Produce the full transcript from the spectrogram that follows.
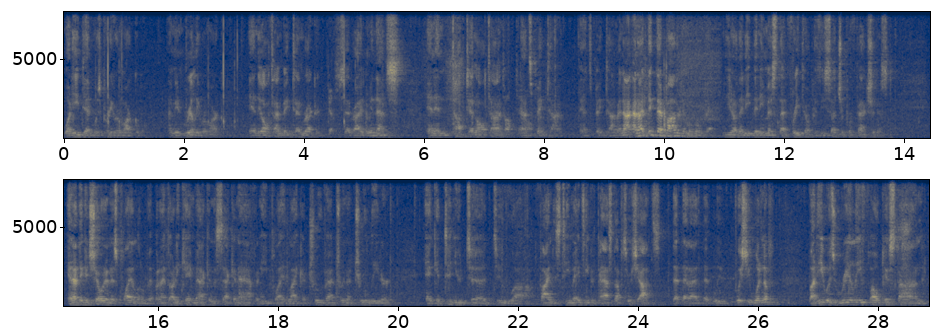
what he did was pretty remarkable. I mean, really remarkable. And the all-time Big Ten record, you said, right? I mean, that's, and in top 10 all-time, Top 10 that's all-time. big time. That's big time. And I, and I think that bothered him a little bit, you know, that he, that he missed that free throw because he's such a perfectionist. And I think it showed in his play a little bit, but I thought he came back in the second half and he played like a true veteran, a true leader, and continued to, to uh, find his teammates, even passed up some shots that, that, I, that we wish he wouldn't have. But he was really focused on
